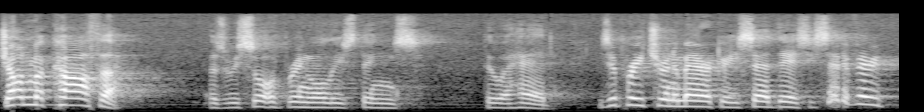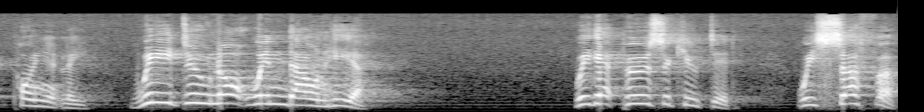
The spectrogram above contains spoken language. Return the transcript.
John MacArthur, as we sort of bring all these things to a head, he's a preacher in America. He said this, he said it very poignantly We do not win down here. We get persecuted, we suffer.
